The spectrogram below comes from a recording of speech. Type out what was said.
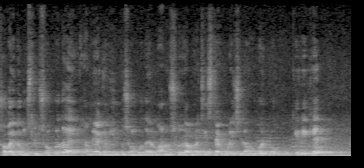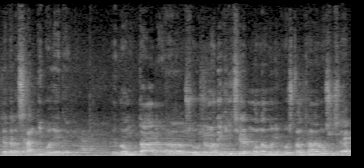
সবাই তো মুসলিম সম্প্রদায়, আমি একজন হিন্দু সম্প্রদায়ের মানুষ হয়ে আমরা চেষ্টা করেছিলাম উভয় পক্ষকে রেখে যাতে একটা শান্তি বজায় থাকে। এবং তার সৌজন্য দেখিয়েছিলেন মন্দামণি কোস্টাল থানার ওসি সাহেব।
